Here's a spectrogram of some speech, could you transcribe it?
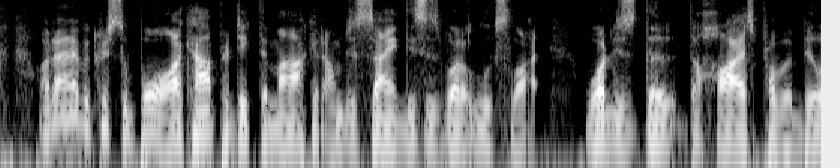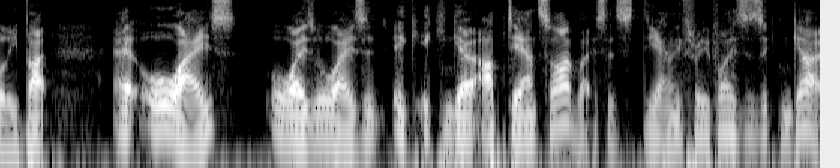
I don't have a crystal ball. I can't predict the market. I'm just saying this is what it looks like. What is the, the highest probability? But uh, always, always, always, it, it, it can go up, down, sideways. It's the only three places it can go.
